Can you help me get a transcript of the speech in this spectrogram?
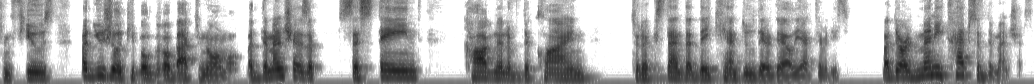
confused but usually people go back to normal but dementia is a sustained cognitive decline to the extent that they can't do their daily activities. But there are many types of dementias.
